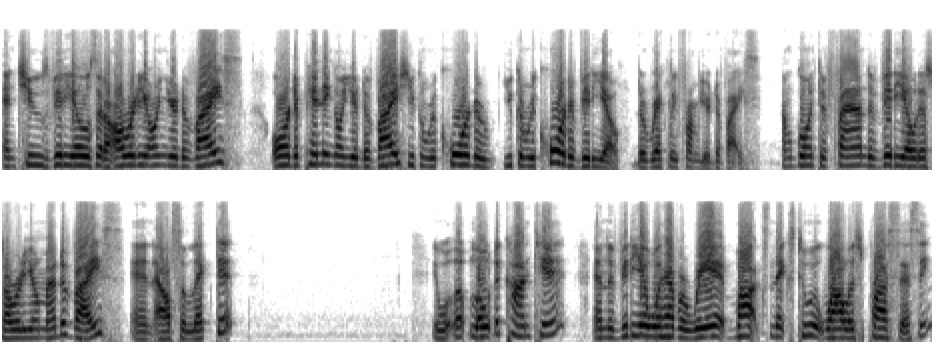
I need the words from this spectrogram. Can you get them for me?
and choose videos that are already on your device or depending on your device you can record a, you can record a video directly from your device. I'm going to find the video that's already on my device and I'll select it. It will upload the content and the video will have a red box next to it while it's processing.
